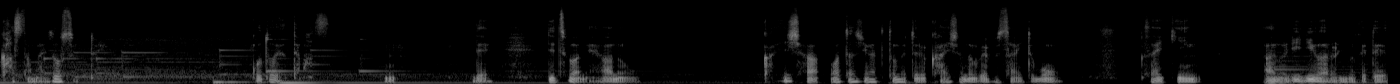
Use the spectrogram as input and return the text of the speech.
カスタマイズをするということをやってます。うん、で、実はね、あの、会社、私が勤めてる会社のウェブサイトも、最近、あの、リニューアルに向けて、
